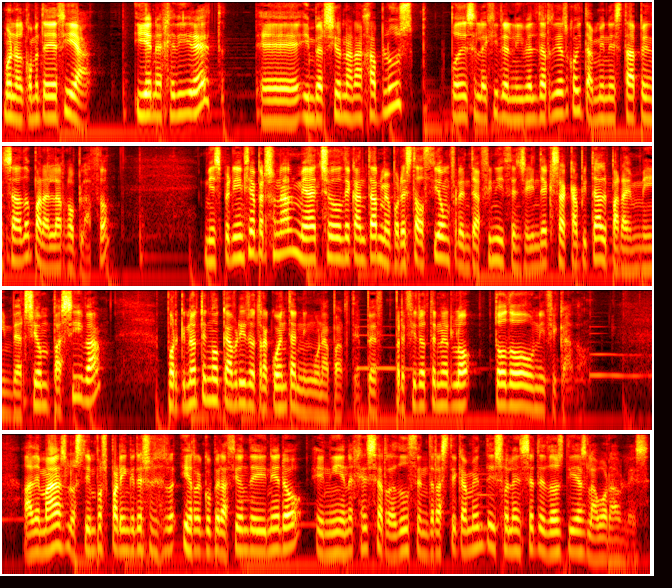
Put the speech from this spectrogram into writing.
Bueno, como te decía, ING Direct, eh, inversión naranja plus, puedes elegir el nivel de riesgo y también está pensado para el largo plazo. Mi experiencia personal me ha hecho decantarme por esta opción frente a Finicens e Indexa Capital para mi inversión pasiva, porque no tengo que abrir otra cuenta en ninguna parte, prefiero tenerlo todo unificado. Además, los tiempos para ingresos y recuperación de dinero en ING se reducen drásticamente y suelen ser de dos días laborables.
